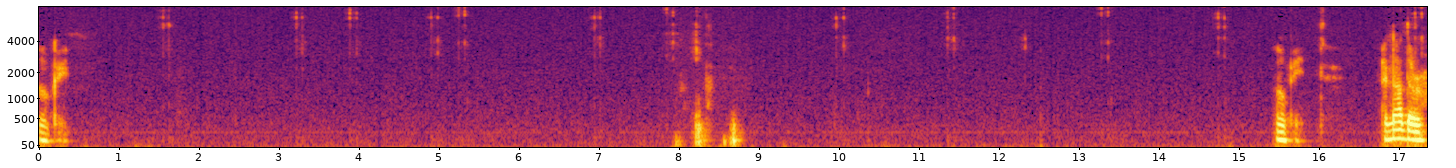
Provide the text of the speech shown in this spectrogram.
Okay. Okay. Another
